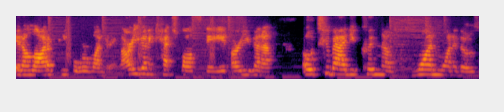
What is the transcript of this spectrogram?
and a lot of people were wondering, are you going to catch Ball State? Are you going to, oh, too bad you couldn't have won one of those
